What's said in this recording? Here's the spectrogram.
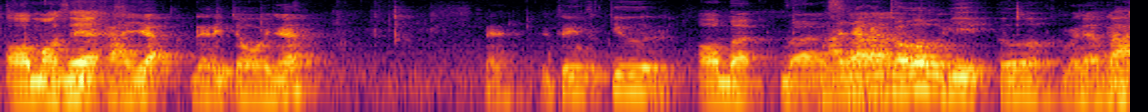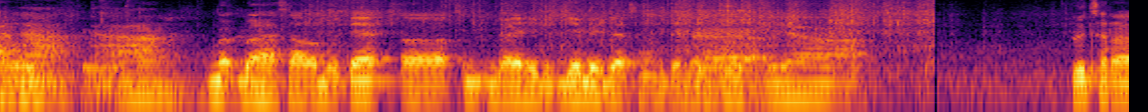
oh maksudnya lebih kaya dari cowoknya, nah itu insecure. oh ba- bahasa banyak kan cowok begitu Banyak cowok banyak gitu. kan ba- bahasa lembutnya eh, gaya hidup dia beda sama gaya hidup Nah, lu. Iya. lu cara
